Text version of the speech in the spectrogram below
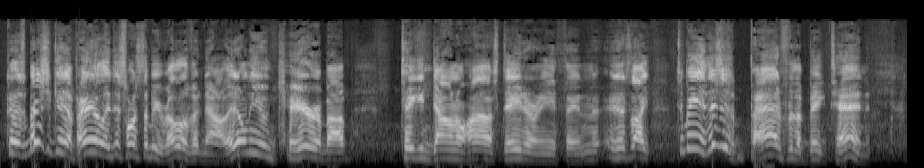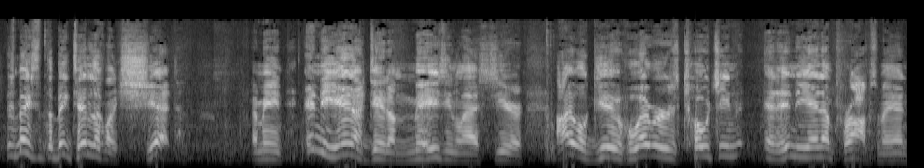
Because Michigan apparently just wants to be relevant now. They don't even care about taking down Ohio State or anything. And it's like, to me, this is bad for the Big Ten. This makes the Big Ten look like shit. I mean, Indiana did amazing last year. I will give whoever is coaching at Indiana props, man.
